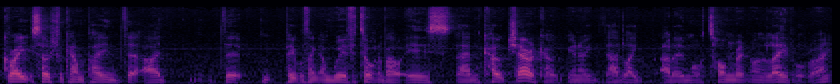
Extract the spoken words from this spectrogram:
great social campaign that I that people think I'm weird for talking about is um, Coke Share a Coke. You know, had like Adam or Tom written on the label, right?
